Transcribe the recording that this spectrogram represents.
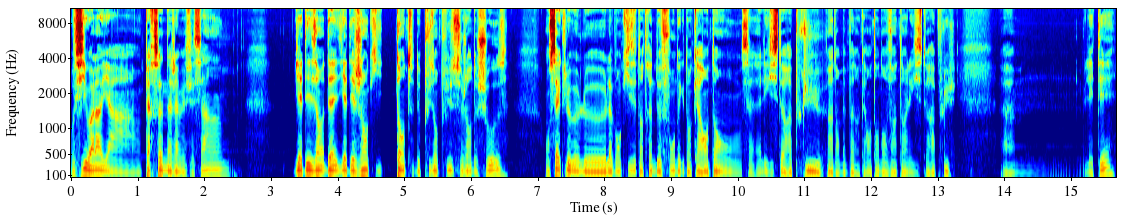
Aussi, voilà, il y a personne n'a jamais fait ça. En- il y a des gens qui tentent de plus en plus ce genre de choses. On sait que la banquise est en train de fondre et que dans 40 ans, elle n'existera plus. Enfin, non, même pas dans 40 ans, dans 20 ans, elle n'existera plus euh, l'été.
